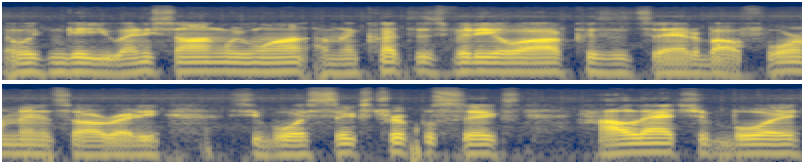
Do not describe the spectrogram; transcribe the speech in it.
and we can get you any song we want. I'm gonna cut this video off because it's at about four minutes already. It's your boy six triple six. Holla at your boy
